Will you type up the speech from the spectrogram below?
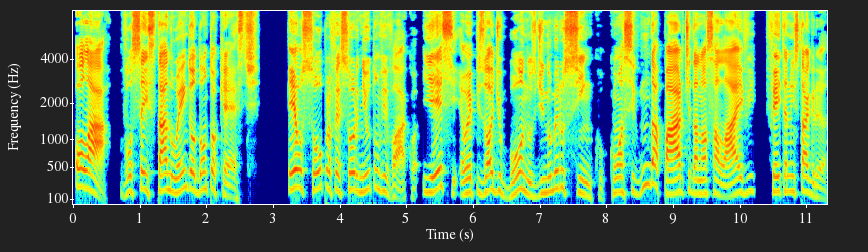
Olá, você está no Endodontocast. Eu sou o professor Newton Vivacqua e esse é o episódio bônus de número 5, com a segunda parte da nossa live feita no Instagram,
